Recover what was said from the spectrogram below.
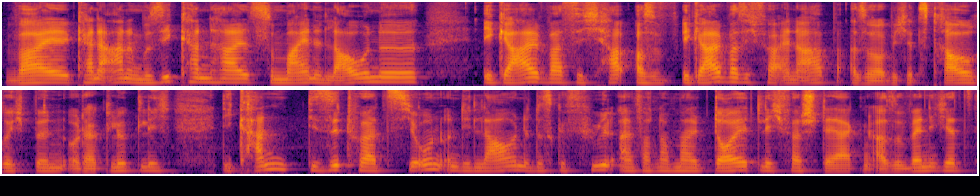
weil, keine Ahnung, Musik kann halt so meine Laune egal was ich habe, also egal was ich für eine habe, also ob ich jetzt traurig bin oder glücklich, die kann die Situation und die Laune, das Gefühl einfach nochmal deutlich verstärken. Also wenn ich jetzt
